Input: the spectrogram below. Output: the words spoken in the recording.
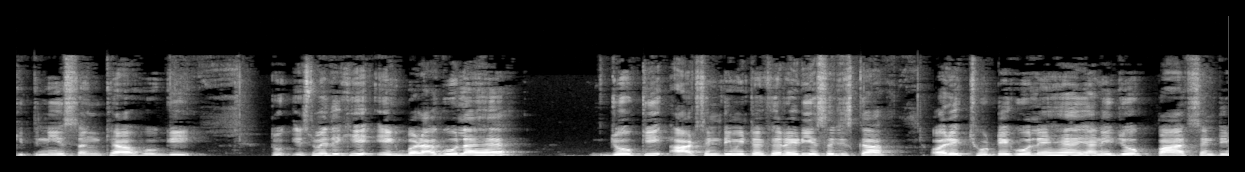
कितनी संख्या होगी? तो इसमें देखिए, एक बड़ा गोला है जो कि आठ सेंटीमीटर का रेडियस है जिसका, और एक छोटे गोले हैं, यानी जो पाँच सेंटी,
